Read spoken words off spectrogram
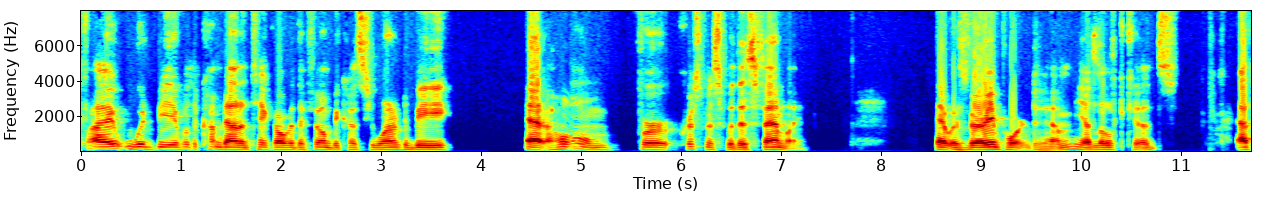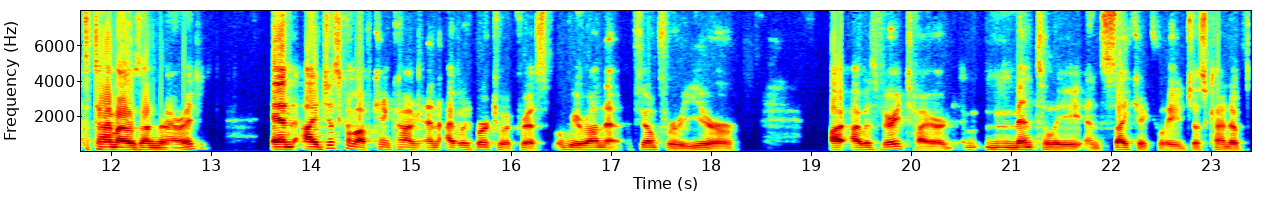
if I would be able to come down and take over the film because he wanted to be at home for Christmas with his family. It was very important to him. He had little kids. At the time, I was unmarried. And I just come off King Kong and I was burnt to a crisp. We were on that film for a year. I, I was very tired mentally and psychically, just kind of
